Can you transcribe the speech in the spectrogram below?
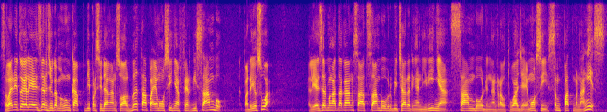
Selain itu, Eliezer juga mengungkap di persidangan soal betapa emosinya Ferdi Sambo kepada Yosua. Eliezer mengatakan saat Sambo berbicara dengan dirinya, Sambo dengan raut wajah emosi sempat menangis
